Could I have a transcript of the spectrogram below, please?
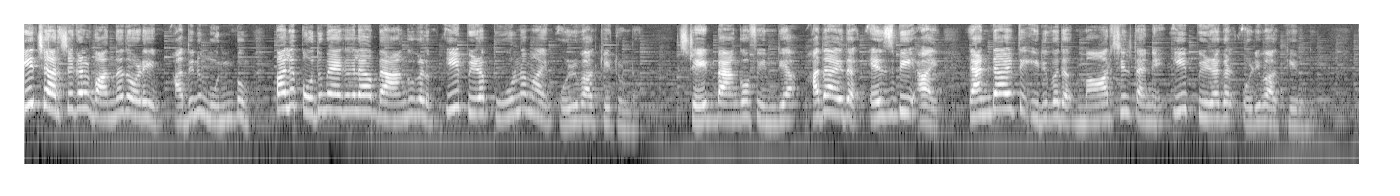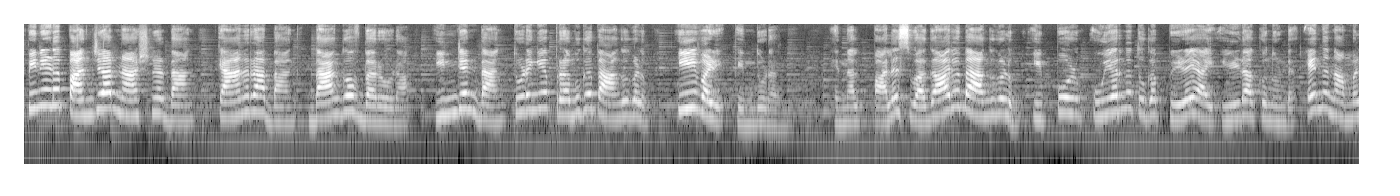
ഈ ചർച്ചകൾ വന്നതോടെയും അതിനു മുൻപും പല പൊതുമേഖലാ ബാങ്കുകളും ഈ പിഴ പൂർണമായും ഒഴിവാക്കിയിട്ടുണ്ട്. സ്റ്റേറ്റ് ബാങ്ക് ഓഫ് ഇന്ത്യ അതായത് എസ് രണ്ടായിരത്തി ഇരുപത് മാർച്ചിൽ തന്നെ ഈ പിഴകൾ ഒഴിവാക്കിയിരുന്നു. പിന്നീട് Punjab national bank Canara bank bank of Baroda Indian bank തുടങ്ങിയ പ്രമുഖ ബാങ്കുകളും ഈ വഴി പിന്തുടർന്നു. എന്നാൽ പല സ്വകാര്യ ബാങ്കുകളും ഇപ്പോഴും ഉയർന്ന തുക പിഴയായി ഈടാക്കുന്നുണ്ട് എന്ന് നമ്മൾ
